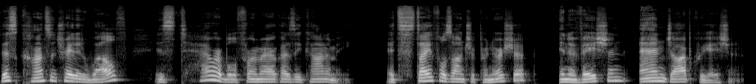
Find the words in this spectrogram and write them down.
This concentrated wealth is terrible for America's economy. It stifles entrepreneurship, innovation, and job creation.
